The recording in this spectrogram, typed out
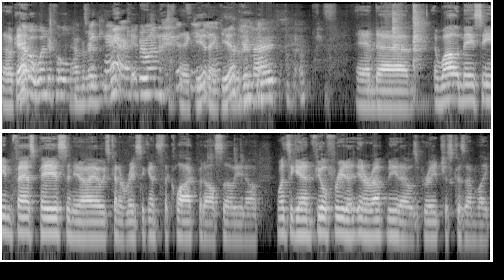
Okay. Have a wonderful Have a Take good, care. week, everyone. Good Thank seeing you, thank you. have a good night. And uh, and while it may seem fast paced, and you know I always kind of race against the clock, but also you know once again feel free to interrupt me. That was great, just because I'm like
